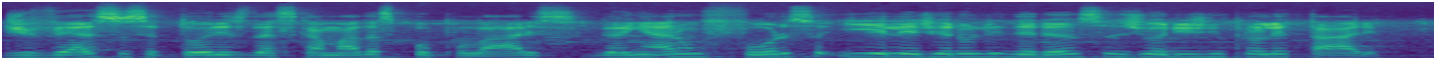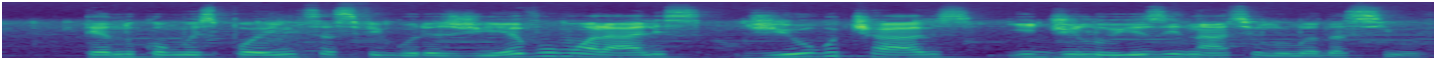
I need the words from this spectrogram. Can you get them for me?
Diversos setores das camadas populares ganharam força e elegeram lideranças de origem proletária, tendo como expoentes as figuras de Evo Morales, de Hugo Chávez e de Luiz Inácio Lula da Silva.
